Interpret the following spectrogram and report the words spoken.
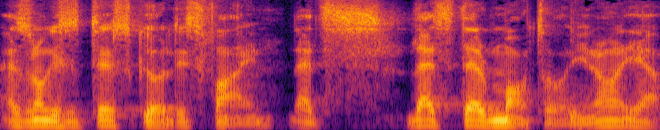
as long as it tastes good, it's fine. That's that's their motto, you know. Yeah.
